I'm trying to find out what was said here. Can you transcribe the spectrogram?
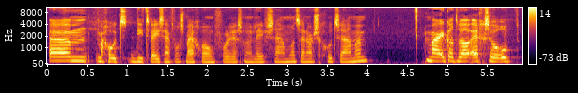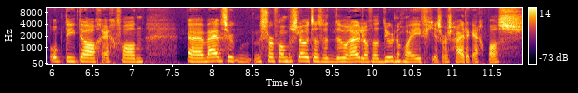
Ehm, maar goed, die twee zijn volgens mij gewoon voor de rest van hun leven samen. Want ze zijn hartstikke goed samen. Maar ik had wel echt zo op, op die dag echt van... eh, wij hebben natuurlijk een soort van besloten dat we de bruiloft... dat duurt nog wel eventjes. Waarschijnlijk echt pas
